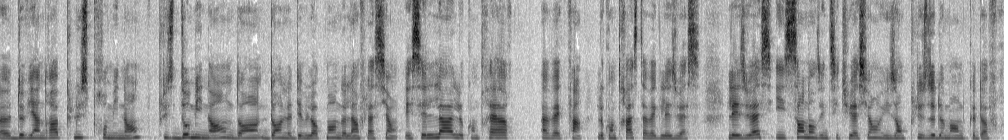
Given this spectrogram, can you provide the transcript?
euh, deviendra plus prominent, plus dominant dans, dans le développement de l'inflation. Et c'est là le contraire avec, enfin, le contraste avec les US. Les US, ils sont dans une situation où ils ont plus de demandes que d'offres.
